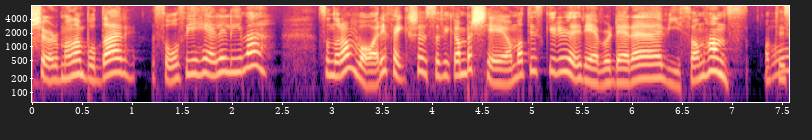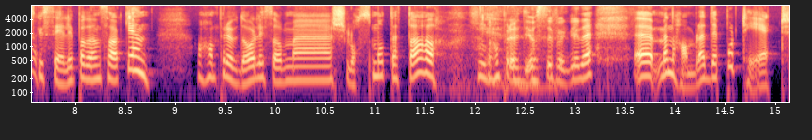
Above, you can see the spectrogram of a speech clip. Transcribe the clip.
Sjøl om han har bodd der så å si hele livet. Så når han var i fengsel, så fikk han beskjed om at de skulle revurdere visaen hans. At de skulle se litt på den saken. Og han prøvde å liksom eh, slåss mot dette. Han prøvde jo selvfølgelig det. Eh, men han ble deportert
